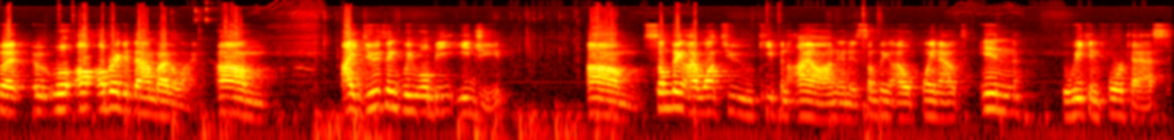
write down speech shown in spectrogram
But uh, well, I'll, I'll break it down by the line. Um, I do think we will beat EG. Um, something I want to keep an eye on, and is something I will point out in the weekend forecast,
